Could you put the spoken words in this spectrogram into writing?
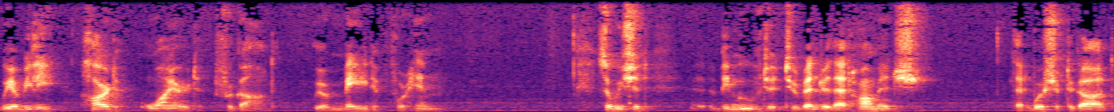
We are really hardwired for God. We are made for Him. So we should be moved to render that homage, that worship to God.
